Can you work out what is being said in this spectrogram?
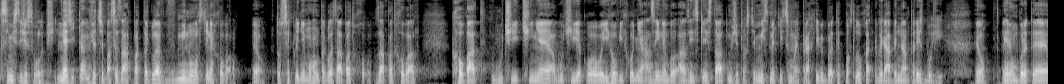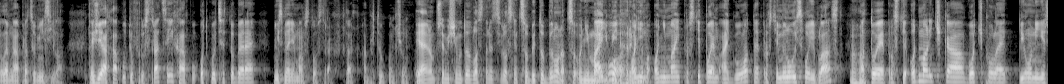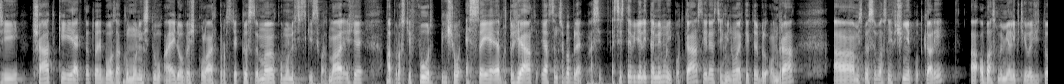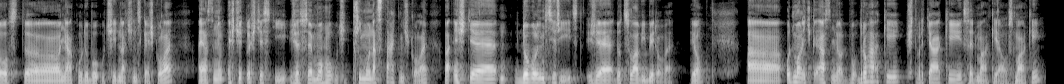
si myslí, že jsou lepší. Neříkám, že třeba se Západ takhle v minulosti nechoval. Jo, to se klidně mohl takhle Západ, cho, západ chovat, chovat vůči Číně a vůči jako jihovýchodní Asii nebo azijským státům, že prostě my jsme ti, co mají prachy, vy budete poslouchat a vyrábět nám tady zboží. Jo, jenom budete levná pracovní síla. Takže já chápu tu frustraci, chápu, odkud se to bere, nicméně mám z toho strach, tak, abych to ukončil. Já jenom přemýšlím u toho vlastenectví vlastně, co by to bylo, na co oni mají být hrdí. Oni, oni mají prostě pojem Aigo, to je prostě milují svoji vlast Aha. a to je prostě od malička, od školek, pionýři, šátky, jak to bylo za komunistů a jedou ve školách prostě KSM, komunistický svaz mládeže a prostě furt píšou eseje, protože já, já jsem třeba byl jako, asi, asi jste viděli ten minulý podcast, jeden z těch minulých, který byl Ondra, a my jsme se vlastně v Číně potkali a oba jsme měli příležitost uh, nějakou dobu učit na čínské škole. A já jsem měl ještě to štěstí, že jsem mohl učit přímo na státní škole a ještě dovolím si říct, že docela výběrové. Jo? A od malička já jsem měl druháky, čtvrtáky, sedmáky a osmáky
